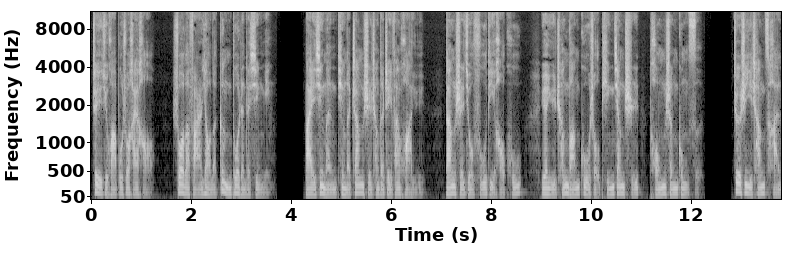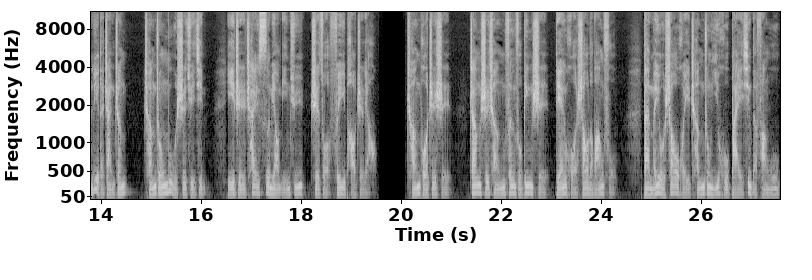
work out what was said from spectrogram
这句话不说还好，说了反而要了更多人的性命。百姓们听了张士诚的这番话语，当时就伏地嚎哭，愿与成王固守平江池，同生共死。这是一场惨烈的战争，城中木石俱尽，以致拆寺庙民居，制作飞炮治疗。城破之时，张士诚吩咐兵士点火烧了王府，但没有烧毁城中一户百姓的房屋。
